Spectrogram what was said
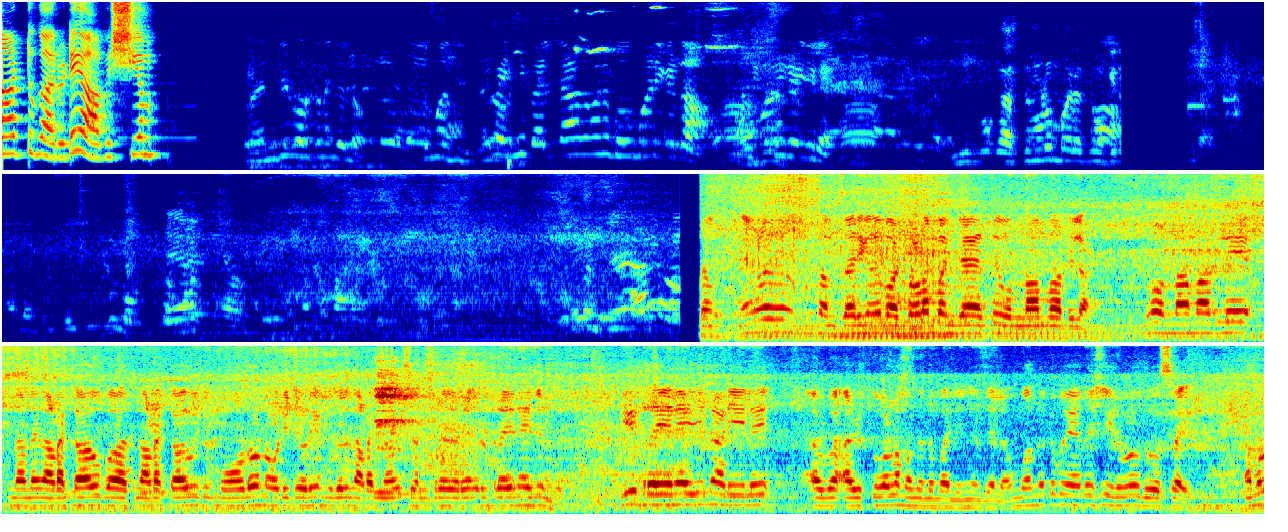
നാട്ടുകാരുടെ ആവശ്യം. ഞങ്ങൾ സംസാരിക്കുന്നത് വട്ടോളം പഞ്ചായത്ത് ഒന്നാം വാർഡിലാണ്. നമ്മൾ ഒന്നാം വാർഡിൽ എന്താണ് നടക്കാവ് ഭാഗത്ത് നടക്കാവ് ഒരു മോഡേൺ ഓഡിറ്റോറിയം മുതൽ നടക്കാവ് സെൻട്രൽ വരെ ഒരു ഡ്രെയിനേജ് ഉണ്ട്. ഈ ഡ്രെയിനേജിന്റെ അടിയിൽ അഴുക്കുവെള്ളം വന്നിട്ടുണ്ട് മലിനജലം വന്നിട്ട് ഇപ്പോൾ ഏകദേശം ഇരുപത് ദിവസമായി. നമ്മൾ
